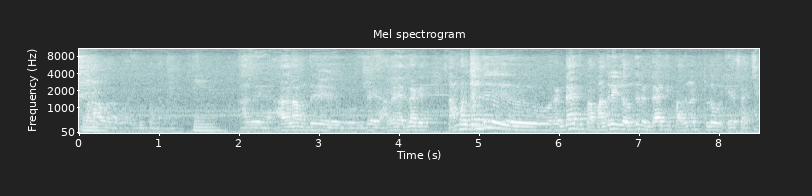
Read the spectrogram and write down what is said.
நம்மளா இது பண்ணதானே. ம். அது அதெல்லாம் வந்து இது அதை எல்லா நம்மளுக்கு வந்து ரெண்டாயிரத்தி மதுரையில வந்து ரெண்டாயிரத்தி பதினெட்டுல ஒரு கேஸ் ஆச்சு.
